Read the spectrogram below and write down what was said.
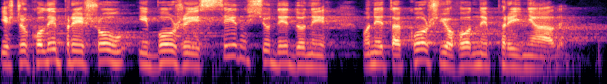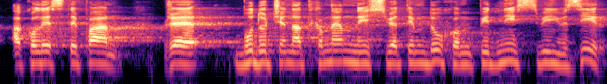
І що коли прийшов і Божий син сюди до них, вони також його не прийняли. А коли Степан, вже будучи натхненний Святим Духом, підніс свій взір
